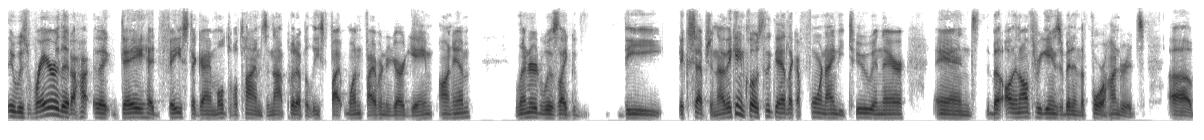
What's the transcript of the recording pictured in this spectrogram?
it was rare that a like Day had faced a guy multiple times and not put up at least five, one 500 yard game on him. Leonhard was like the exception. Now they came close. I think they had like a 492 in there, and but all, in all three games have been in the 400s. Uh,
